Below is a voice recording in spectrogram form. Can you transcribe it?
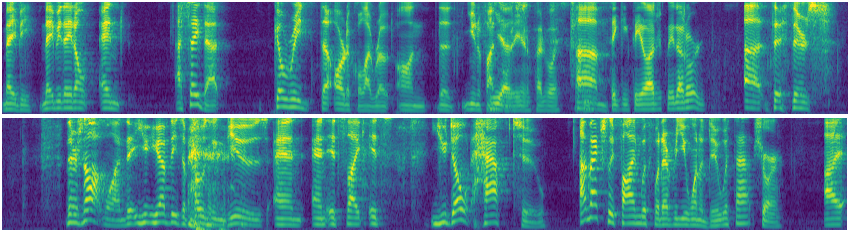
Maybe. Maybe they don't and I say that. Go read the article I wrote on the Unified yeah, Voice. the Unified Voice. Um, ThinkingTheologically.org. Uh, th- there's there's not one. You you have these opposing views, and and it's like it's you don't have to. I'm actually fine with whatever you want to do with that. Sure. I,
